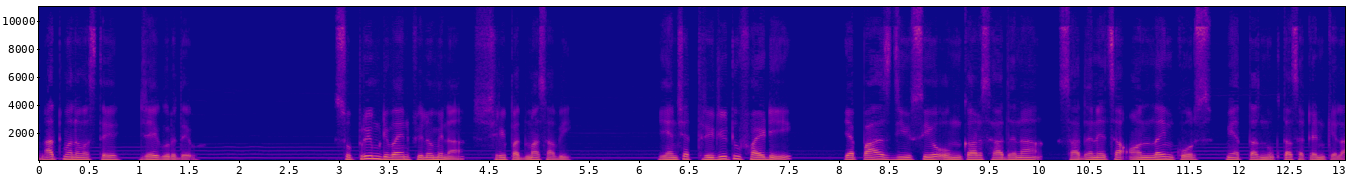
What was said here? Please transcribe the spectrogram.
आत्मनमस्ते जय Gurudev supreme divine Philomena Shri Padma Savi यांच्या three D to five D या पाच दिवसीय ओंकार साधना साधनेचा ऑनलाईन कोर्स मी आत्ता नुकताच अटेंड केला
